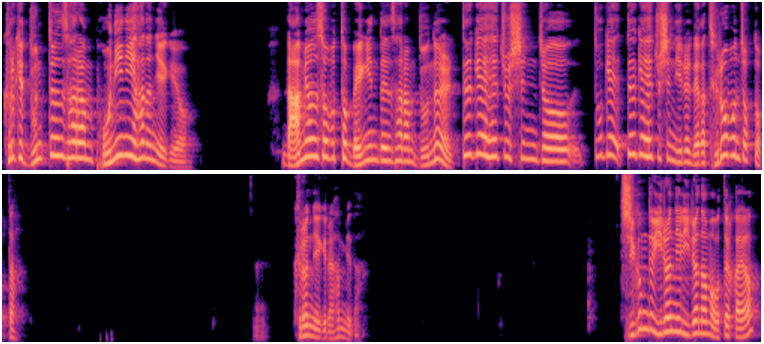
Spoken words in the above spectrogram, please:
그렇게 눈 뜬 사람 본인이 하는 얘기예요. 나면서부터 맹인된 사람 눈을 뜨게 해주신 저 뜨게 뜨게 해주신 일을 내가 들어본 적도 없다. 그런 얘기를 합니다. 지금도 이런 일이 일어나면 어떨까요?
